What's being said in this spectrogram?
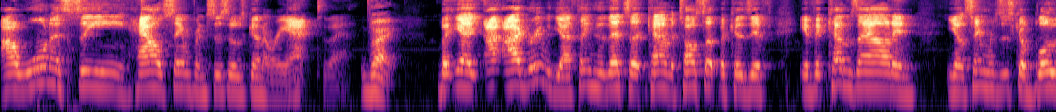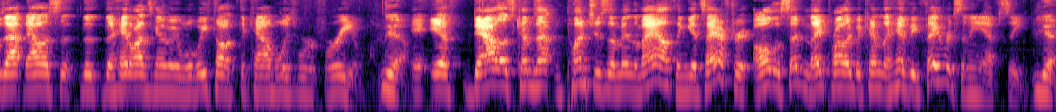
I want to see how San Francisco's going to react to that. Right. But yeah, I, I agree with you. I think that that's a kind of a toss up because if if it comes out and you know San Francisco blows out Dallas, the the, the headline's going to be well, we thought the Cowboys were for real. Yeah. If Dallas comes out and punches them in the mouth and gets after it, all of a sudden they probably become the heavy favorites in the NFC. Yeah.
